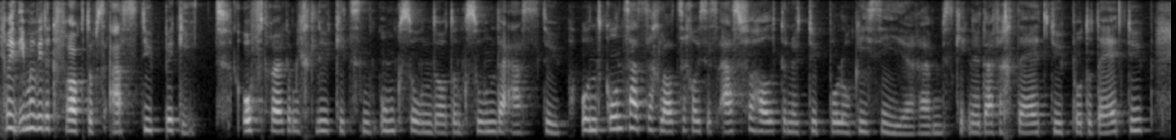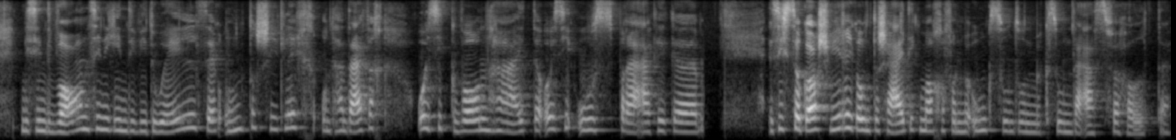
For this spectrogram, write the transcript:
Ich werde immer wieder gefragt, ob es Esstypen gibt. Oft fragen mich die Leute, gibt es einen ungesunden oder einen gesunden Esstyp? Und grundsätzlich lässt sich unser Essverhalten nicht typologisieren. Es gibt nicht einfach den Typ oder den Typ. Wir sind wahnsinnig individuell, sehr unterschiedlich und haben einfach unsere Gewohnheiten, unsere Ausprägungen. Es ist sogar schwierig, eine Unterscheidung machen von einem ungesunden und einem gesunden Essverhalten.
